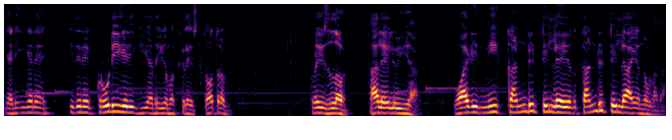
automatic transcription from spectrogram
ഞാൻ ഇങ്ങനെ ഇതിനെ ക്രോഡീകരിക്കുക ദൈവമക്കളെ. സ്തോത്രം. പ്രൈസ് ലോഡ് ഹലലുയ്യ വഴി നീ കണ്ടിട്ടില്ലേ? കണ്ടിട്ടില്ല എന്നുള്ളതാണ്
